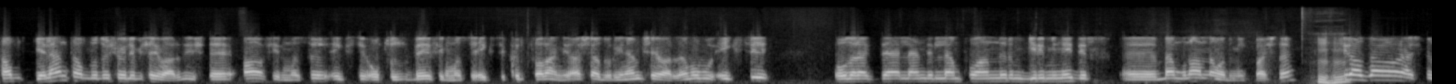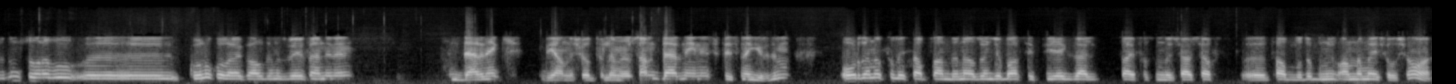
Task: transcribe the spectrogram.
tab- gelen tabloda şöyle bir şey vardı. İşte A firması eksi 30, B firması eksi 40 falan diye aşağı doğru inen bir şey vardı. Ama bu eksi olarak değerlendirilen puanların birimi nedir? E, ben bunu anlamadım ilk başta. Hı hı. Biraz daha araştırdım. Sonra bu e, konuk olarak aldığınız beyefendinin dernek yanlış hatırlamıyorsam derneğinin sitesine girdim. Orada nasıl hesaplandığını az önce bahsettiği Excel sayfasında çarşaf e, tabloda bunu anlamaya çalıştım ama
